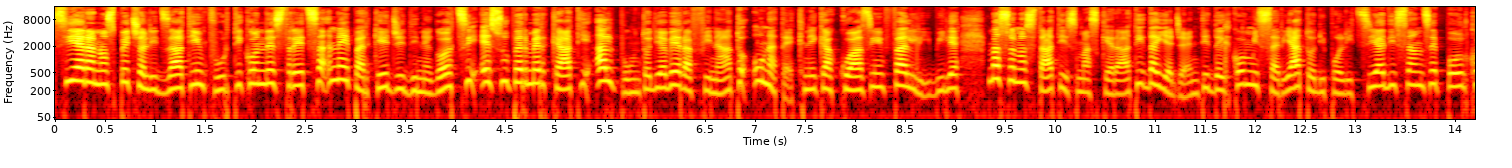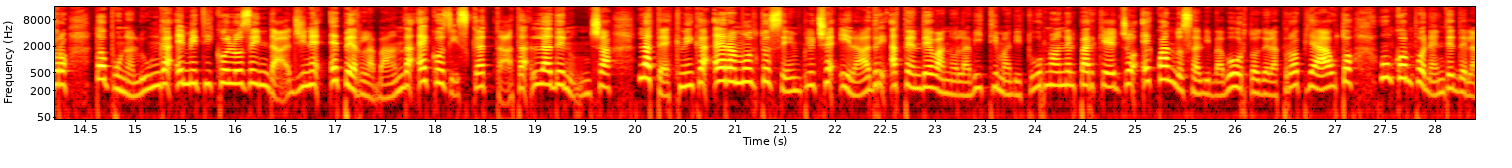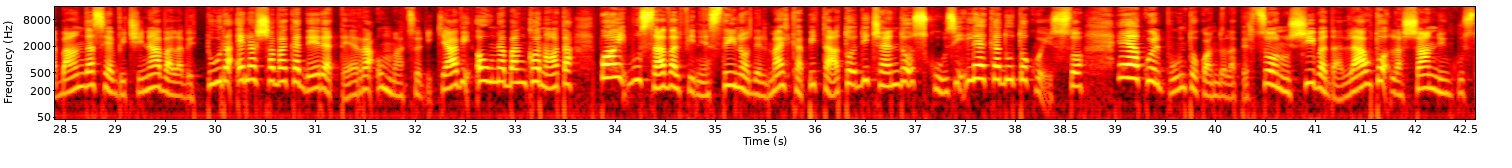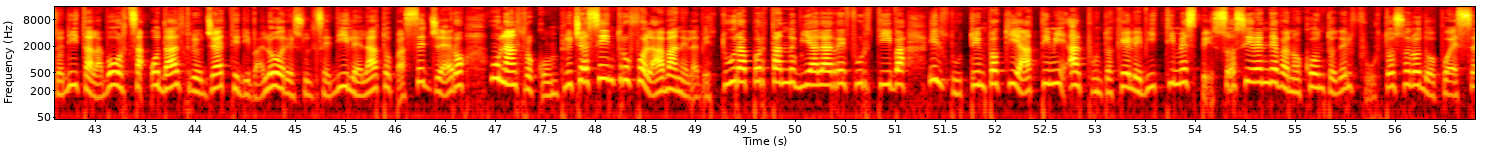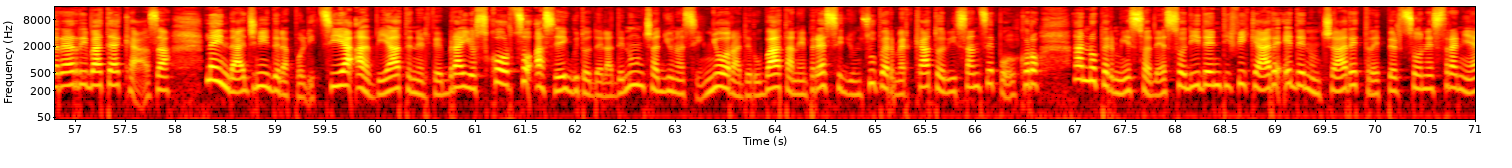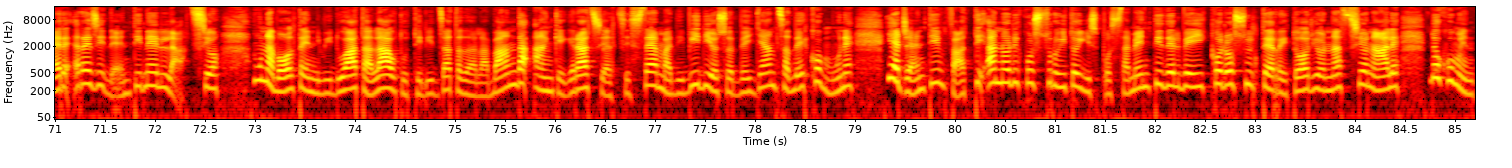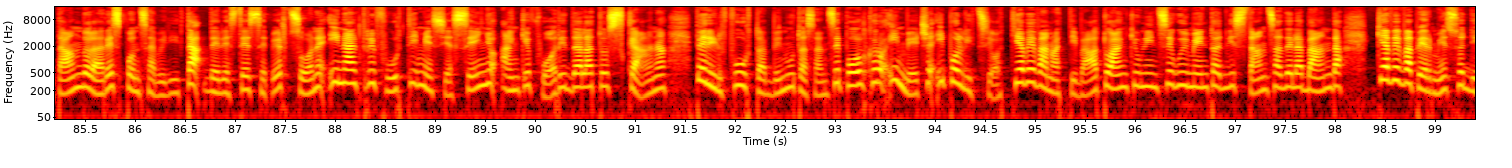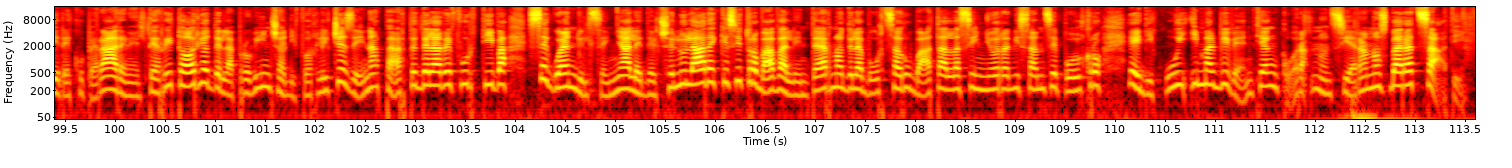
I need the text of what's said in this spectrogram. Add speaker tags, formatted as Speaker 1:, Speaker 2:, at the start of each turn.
Speaker 1: si erano specializzati in furti con destrezza nei parcheggi di negozi e supermercati al punto di aver affinato una tecnica quasi infallibile, ma sono stati smascherati dagli agenti del commissariato di polizia di San Sepolcro dopo una lunga e meticolosa indagine e per la banda è così scattata la denuncia. La tecnica era molto semplice, i ladri attendevano la vittima di turno nel parcheggio e quando saliva a bordo della propria auto un componente della banda si avvicinava alla vettura vettura e lasciava cadere a terra un mazzo di chiavi o una banconota, poi bussava al finestrino del malcapitato dicendo scusi, le è caduto questo. E a quel punto, quando la persona usciva dall'auto lasciando incustodita la borsa o altri oggetti di valore sul sedile lato passeggero, un altro complice si intrufolava nella vettura portando via la refurtiva, il tutto in pochi attimi al punto che le vittime spesso si rendevano conto del furto solo dopo essere arrivate a casa. Le indagini della polizia avviate nel febbraio scorso a seguito della denuncia di una signora derubata nei pressi di un supermercato di San Sepolcro, hanno permesso adesso di identificare e denunciare tre persone straniere residenti nel Lazio. Una volta individuata l'auto utilizzata dalla banda, anche grazie al sistema di videosorveglianza del comune, gli agenti infatti hanno ricostruito gli spostamenti del veicolo sul territorio nazionale, documentando la responsabilità delle stesse persone in altri furti messi a segno anche fuori dalla Toscana. Per il furto avvenuto a San Sepolcro, invece, i poliziotti avevano attivato anche un inseguimento a distanza della banda che aveva permesso di recuperare nel territorio della provincia di Forlì-Cesena parte della refurtiva, seguendo il segnale del cellulare che si trovava all'interno della borsa rubata alla signora di San Sepolcro e di cui i malviventi ancora non si erano sbarazzati.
